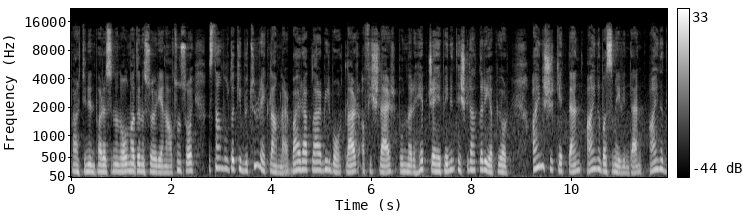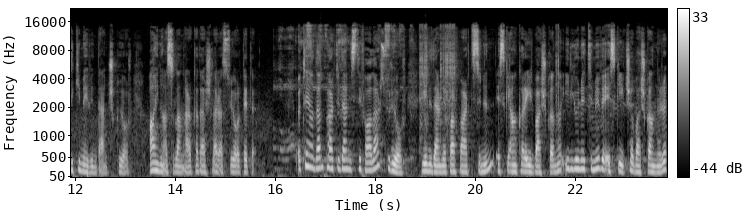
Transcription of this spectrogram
Partinin parasının olmadığını söyleyen Altunsoy, İstanbul'daki bütün reklamlar, bayraklar, billboardlar, afişler bunları hep CHP'nin teşkilatları yapıyor. Aynı şirketten, aynı basım evinden, aynı dikim evinden çıkıyor. Aynı asılan arkadaşlar asıyor dedi. Öte yandan partiden istifalar sürüyor. Yeniden Refah Partisi'nin eski Ankara İl Başkanı, il yönetimi ve eski ilçe başkanları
